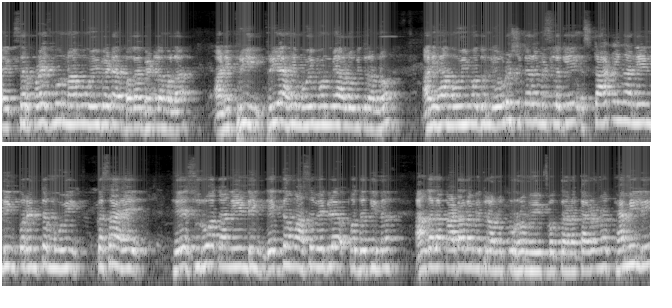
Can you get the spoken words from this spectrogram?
एक सरप्राईज म्हणून हा मूवी भेटा बघायला भेटला मला. आणि फ्री फ्री आहे मूवी म्हणून मी आलो मित्रांनो. आणि ह्या मूवी मधून एवढं शिकायला म्हटलं की स्टार्टिंग आणि एंडिंग पर्यंत मूवी कसा आहे हे सुरुवात आणि एंडिंग एकदम असं वेगळ्या पद्धतीनं अंगाला काटाला मित्रांनो पूर्ण मूवी बघताना. कारण फॅमिली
